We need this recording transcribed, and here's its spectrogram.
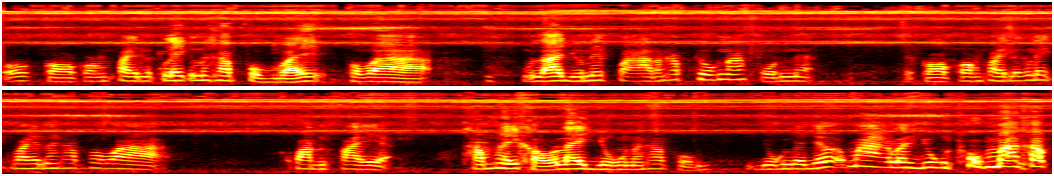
ก็ก่อกองไฟเล็ก ๆ นะครับ ผมไว้ เพราะว่าเวลาอยู่ในป่านะครับช่วงหน้าฝนเนี่ยจะก่อกองไฟเล็ก ๆ ไว้นะครับ เพราะว่าควันไฟอะทำให้เขาไล่ยุงนะครับ ผมยุงจะเยอะมากเลยยุงชุมมากครับ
